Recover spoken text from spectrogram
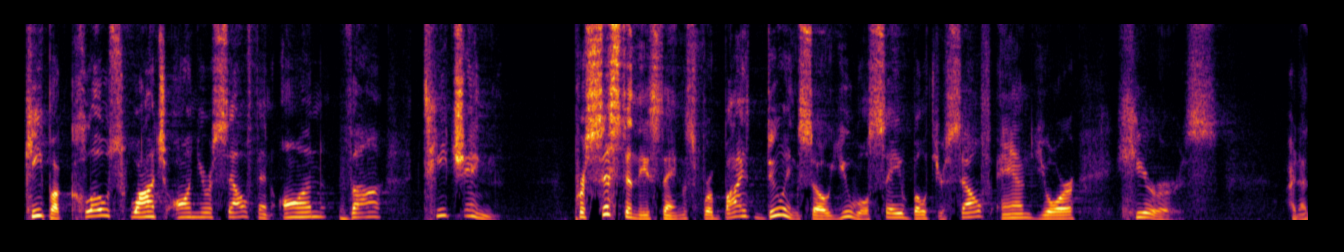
Keep a close watch on yourself and on the teaching. Persist in these things, for by doing so, you will save both yourself and your hearers. Right,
